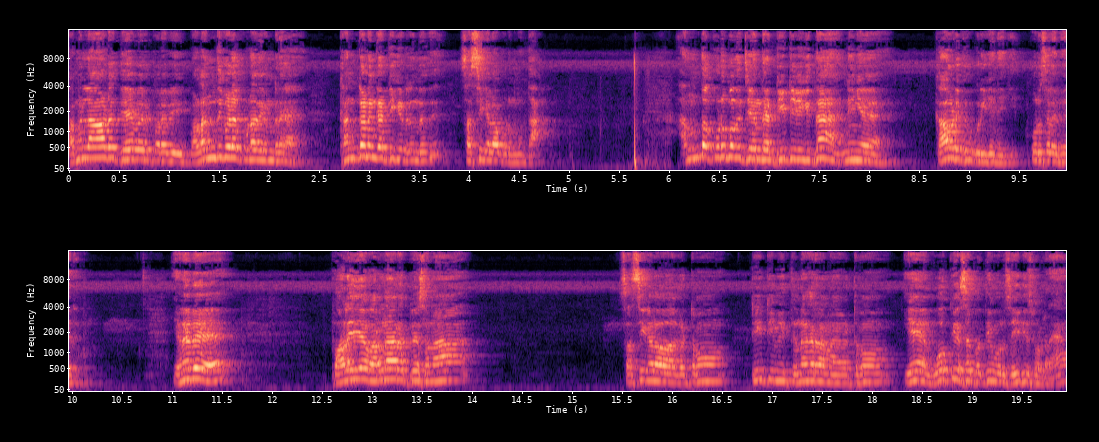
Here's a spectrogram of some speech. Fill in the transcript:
தமிழ்நாடு தேவர் பிறவி வளர்ந்து விடக்கூடாது என்ற கங்கணம் கட்டிக்கிட்டு இருந்தது சசிகலா குடும்பம் தான். அந்த குடும்பத்தை சேர்ந்த டிடிவிக்கு தான் நீங்கள் காவடி தூக்குறீங்க இன்னைக்கு ஒரு சில பேர். எனவே பழைய வரலாறை பேசினா சசிகலாவாகட்டும் டிடிவி தினகரன் ஆகட்டும் ஏன் ஓபிஎஸை பற்றி ஒரு செய்தி சொல்கிறேன்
